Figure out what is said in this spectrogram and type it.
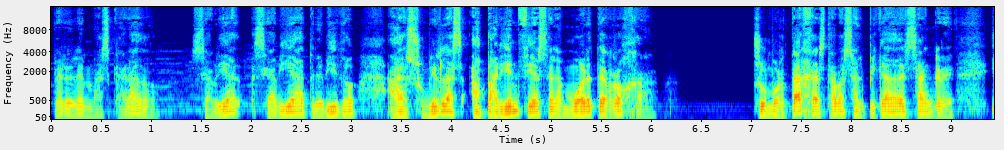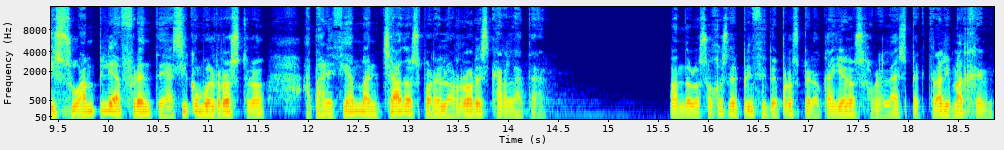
Pero el enmascarado se, se había atrevido a asumir las apariencias de la muerte roja. Su mortaja estaba salpicada de sangre y su amplia frente, así como el rostro, aparecían manchados por el horror escarlata. Cuando los ojos del príncipe próspero cayeron sobre la espectral imagen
